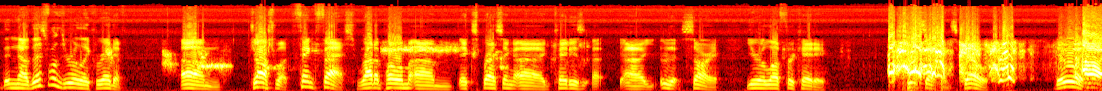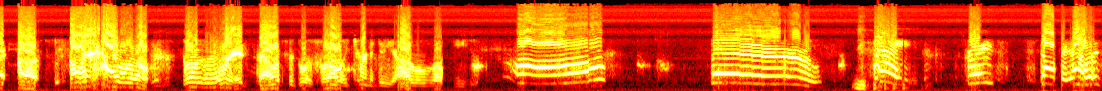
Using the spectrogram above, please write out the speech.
now this one's really creative. Um, Joshua, think fast. Write a poem um, expressing uh, Katie's. Uh, uh, uh, sorry, your love for Katie. Two seconds. Go. Do it. Alright, uh, I, I will. Rose over it, balance the for all eternity. I will love you. Aww. Boo. Hey, Grace, stop it. That was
